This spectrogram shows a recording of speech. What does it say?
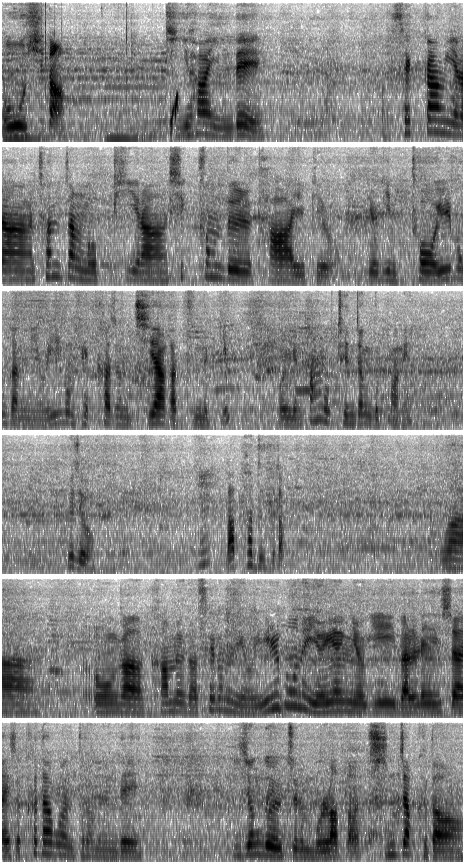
오, 시다. 지하인데, 색감이랑 천장 높이랑 식품들 다 이렇게 여긴 더 일본 같네요. 일본 백화점 지하 같은 느낌? 어, 여긴 한국 된장도 파네. 그죠? 헉, 마파두부다. 와, 뭔가 감회가 새롭네요. 일본의 영향력이 말레이시아에서 크다고는 들었는데 이 정도일 줄은 몰랐다. 진짜 크다.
